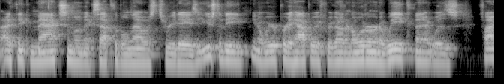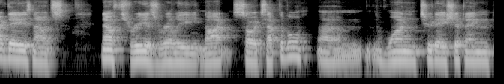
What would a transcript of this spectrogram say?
I think maximum acceptable now is three days. It used to be, you know, we were pretty happy if we got an order in a week, then it was five days. Now it's, now three is really not so acceptable. Um, one, two day shipping,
